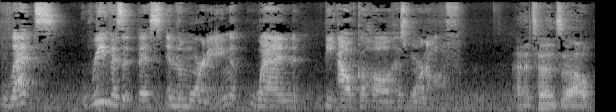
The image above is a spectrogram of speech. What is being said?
let's revisit this in the morning when the alcohol has worn off. And it turns out,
